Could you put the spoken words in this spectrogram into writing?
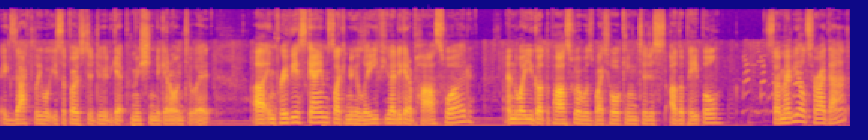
exactly what you're supposed to do to get permission to get onto it. Uh, in previous games, like New Leaf, you had to get a password, and the way you got the password was by talking to just other people. So maybe I'll try that.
